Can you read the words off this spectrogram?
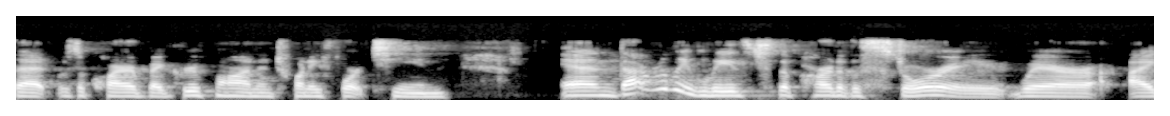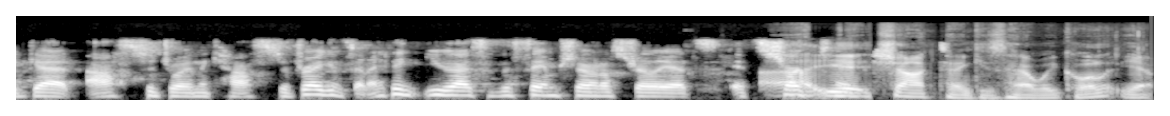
that was acquired by Groupon in 2014. And that really leads to the part of the story where I get asked to join the cast of Dragon's Den. I think you guys have the same show in Australia. It's it's Shark uh, Tank. Yeah, Shark Tank is how we call it. Yeah.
